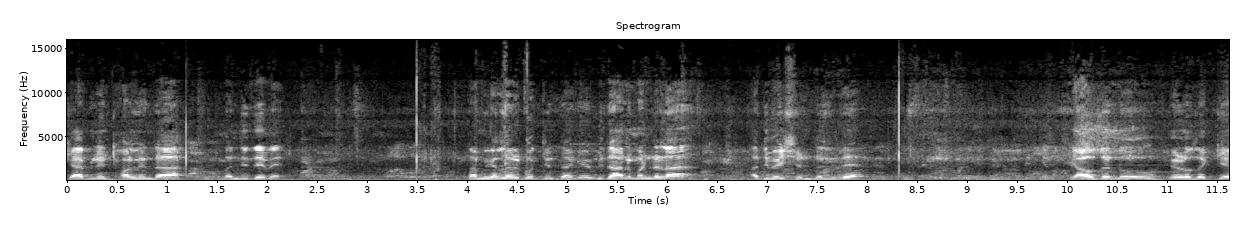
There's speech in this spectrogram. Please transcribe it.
ಕ್ಯಾಬಿನೆಟ್ ಹಾಲ್ನಿಂದ ಬಂದಿದ್ದೇವೆ. ತಮಗೆಲ್ಲರಿಗೂ ಗೊತ್ತಿದ್ದಾಗೆ ವಿಧಾನಮಂಡಲ ಅಧಿವೇಶನದಲ್ಲಿದೆ. ಯಾವುದನ್ನು ಹೇಳೋದಕ್ಕೆ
